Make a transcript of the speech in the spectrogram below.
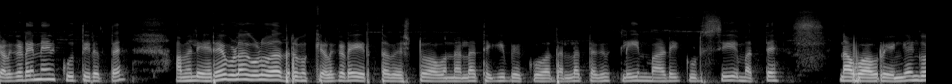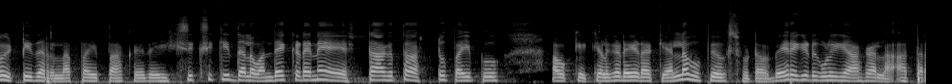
ಕೆಳಗಡೆನೇ ಕೂತಿರುತ್ತೆ. ಆಮೇಲೆ ಎರೆಹುಳಗಳು ಅದ್ರ ಕೆಳಗಡೆ ಇರ್ತವೆ ಎಷ್ಟು ಅವನ್ನೆಲ್ಲ ತೆಗಿಬೇಕು, ಅದೆಲ್ಲ ತೆಗೆದು ಕ್ಲೀನ್ ಮಾಡಿ ಗುಡಿಸಿ, ಮತ್ತು ನಾವು ಅವರು ಹೆಂಗೆಂಗೋ ಇಟ್ಟಿದ್ದಾರಲ್ಲ ಪೈಪ್ ಹಾಕಿದೆ. ಸಿಕ್ಕ ಸಿಕ್ಕಿದ್ದಲ್ಲ ಒಂದೇ ಕಡೆನೇ ಎಷ್ಟಾಗುತ್ತೋ ಅಷ್ಟು ಪೈಪು ಅವಕ್ಕೆ ಕೆಳಗಡೆ ಇಡೋಕ್ಕೆ ಎಲ್ಲ ಉಪಯೋಗಿಸ್ಬಿಟ್ಟವು. ಬೇರೆ ಗಿಡಗಳಿಗೆ ಆಗೋಲ್ಲ ಆ ಥರ.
